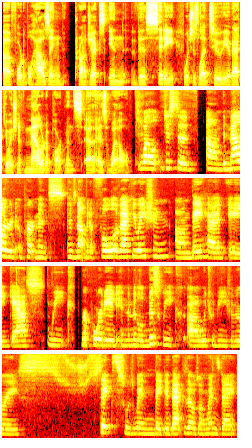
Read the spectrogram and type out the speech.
uh, affordable housing projects in this city, which has led to the evacuation of Mallard apartments uh, as well. Well, just to um, the Mallard apartments has not been a full evacuation. Um, they had a gas leak reported in the middle of this week, uh, which would be February 6th, was when they did that because that was on Wednesday.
